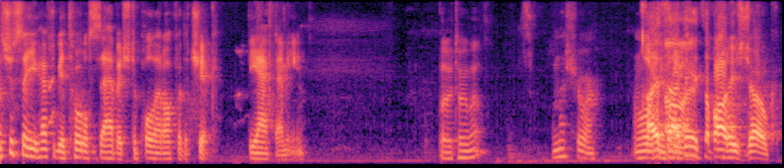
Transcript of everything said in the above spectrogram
Let's just say you have to be a total savage to pull that off with a chick. The act, I mean. What are we talking about? I'm not sure. I'm a little I, confused. I think it's about his joke.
